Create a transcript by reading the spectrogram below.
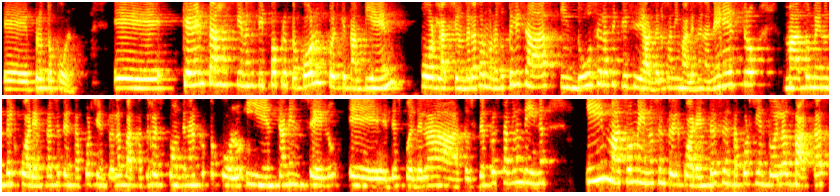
eh, protocolo. Eh, ¿Qué ventajas tiene ese tipo de protocolos? Pues que también por la acción de las hormonas utilizadas, induce la ciclicidad de los animales en anestro, más o menos del 40 al 70% de las vacas responden al protocolo y entran en celo eh, después de la dosis de prostaglandina, y más o menos entre el 40 y el 60% de las vacas,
